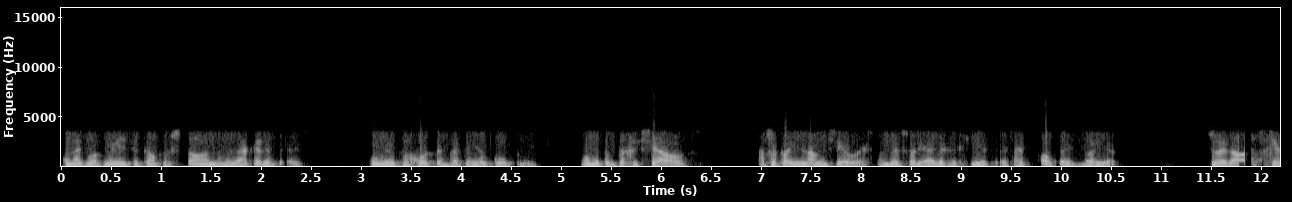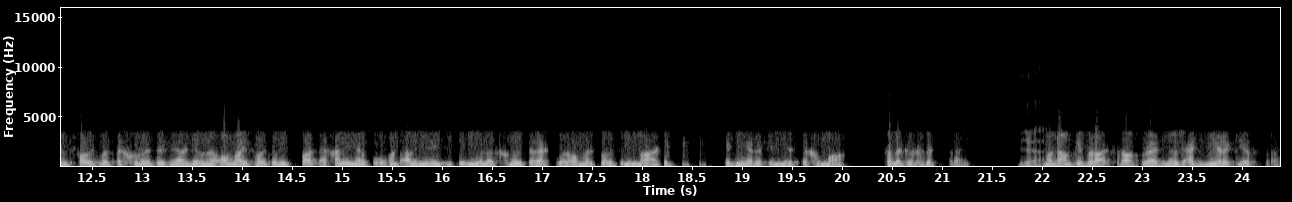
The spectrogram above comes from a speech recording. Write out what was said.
En ek hoop mense kan verstaan hoe lekker dit is om nie vir God te bid in jou kop nie, maar met hom te gesels asof hy langs jou is, want dis wat die Heilige Gees is, hy's altyd by jou. So daar is geen fout wat te groot is nie. As jy nou al my foute moet vat, ek gaan nie nou vanoggend al die mense se ewe laat groot trek oor al my foute nie, maar ek het ek het meer as die meeste gemaak. Gelukkig is dit vry. Ja. Maar dankie vir daai vraag, Brad. Nou is ek weer 'n keer vry.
